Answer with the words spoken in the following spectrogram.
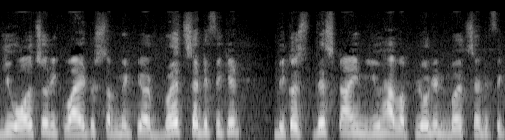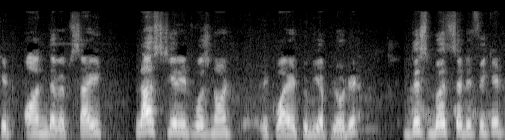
You also require to submit your birth certificate because this time you have uploaded birth certificate on the website. Last year it was not required to be uploaded. This birth certificate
